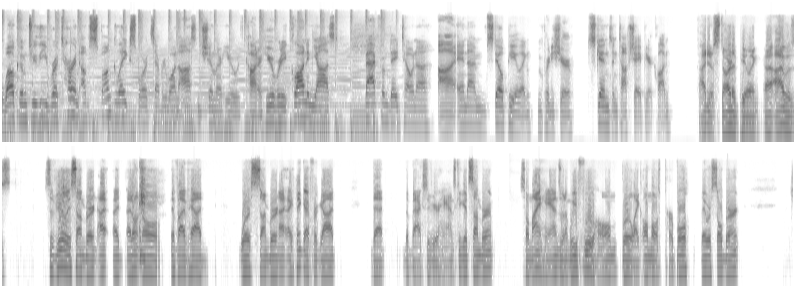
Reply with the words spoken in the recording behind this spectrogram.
Welcome to the return of Spunk Lake Sports, everyone. Austin Schindler here with Connor Huberty, and Yost, back from Daytona, uh, and I'm still peeling. I'm pretty sure skin's in tough shape here, Klon. I just started peeling. Uh, I was severely sunburned. I, I I don't know if I've had worse sunburn. I, I think I forgot that the backs of your hands can get sunburnt. So my hands when we flew home were like almost purple. They were so burnt.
